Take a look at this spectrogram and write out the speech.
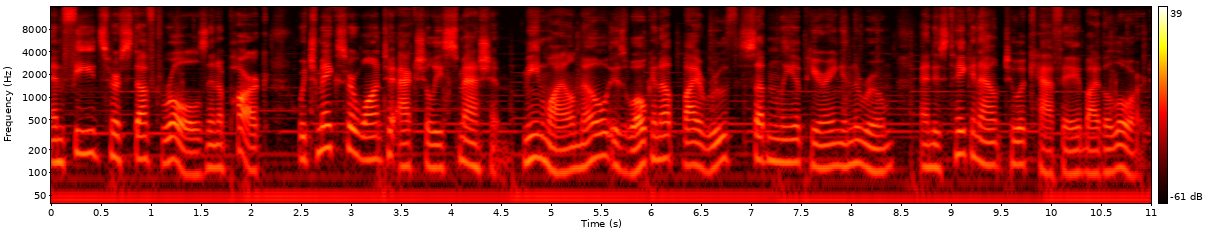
and feeds her stuffed rolls in a park which makes her want to actually smash him. Meanwhile, No is woken up by Ruth suddenly appearing in the room and is taken out to a cafe by the Lord.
